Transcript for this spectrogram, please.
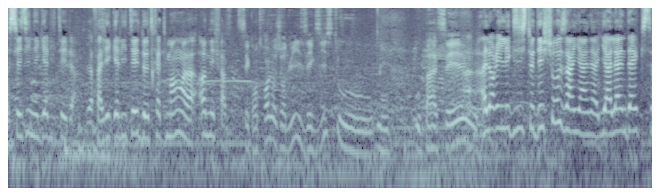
ces inégalités, enfin l'égalité de traitement euh, hommes et femmes. Ces contrôles aujourd'hui, ils existent ou, ou, ou pas assez ou- Alors il existe des choses, hein. il y a, l'index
